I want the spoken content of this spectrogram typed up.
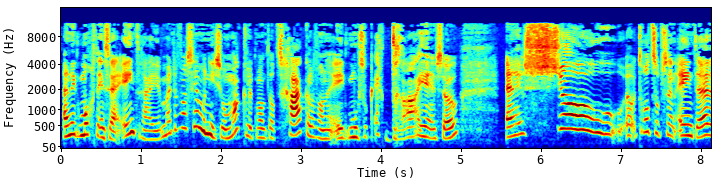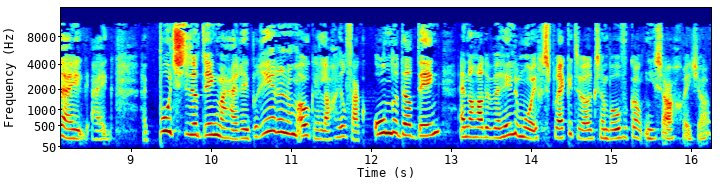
En ik mocht in zijn eend rijden. Maar dat was helemaal niet zo makkelijk, want dat schakelen van een eend moest ook echt draaien en zo. En hij is zo trots op zijn eend. Hè. Hij, hij, hij poetste dat ding, maar hij repareerde hem ook. Hij lag heel vaak onder dat ding. En dan hadden we hele mooie gesprekken, terwijl ik zijn bovenkant niet zag, weet je wel.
